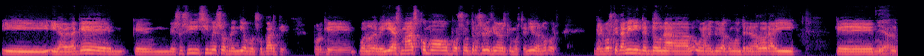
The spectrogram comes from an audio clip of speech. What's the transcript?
Y, y la verdad que, que eso sí, sí me sorprendió por su parte, porque, bueno, le veías más como pues, otros seleccionados que hemos tenido, ¿no? Pues Del Bosque también intentó una, una aventura como entrenador ahí, que Turquía, ¿no?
